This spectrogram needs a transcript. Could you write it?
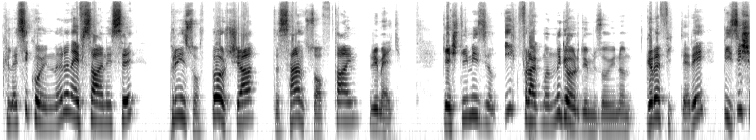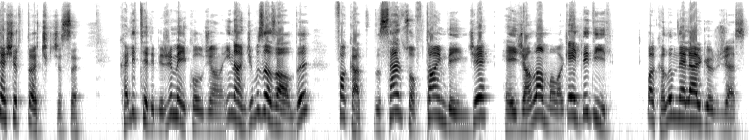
klasik oyunların efsanesi Prince of Persia The Sands of Time Remake. Geçtiğimiz yıl ilk fragmanını gördüğümüz oyunun grafikleri bizi şaşırttı açıkçası. Kaliteli bir remake olacağına inancımız azaldı fakat The Sands of Time deyince heyecanlanmamak elde değil. Bakalım neler göreceğiz.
